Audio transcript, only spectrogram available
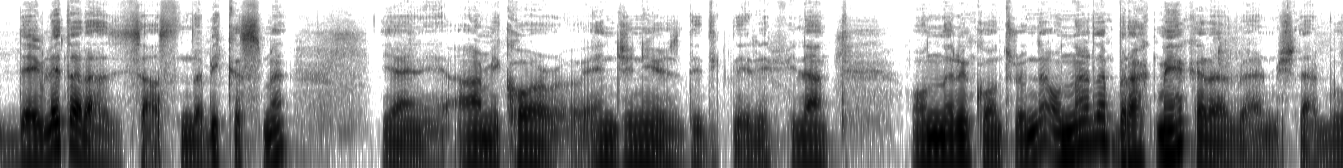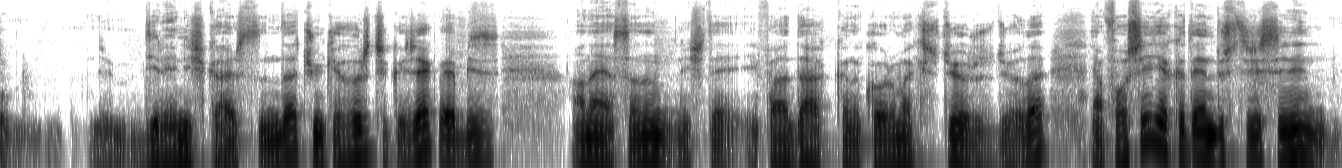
Devlet arazisi aslında bir kısmı yani Army Corps Engineers dedikleri filan onların kontrolünde. Onlar da bırakmaya karar vermişler bu direniş karşısında. Çünkü hır çıkacak ve biz anayasanın işte ifade hakkını korumak istiyoruz diyorlar. Yani fosil yakıt endüstrisinin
